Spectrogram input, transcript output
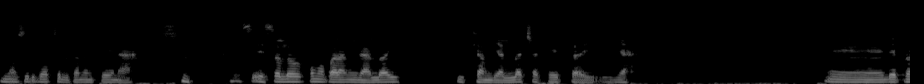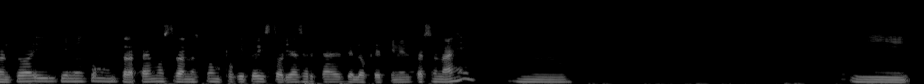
no sirve absolutamente de nada. es, solo como para mirarlo ahí y cambiar la chaqueta y, ya. Eh, de pronto ahí tiene como trata de mostrarnos con un poquito de historia acerca de, lo que tiene el personaje mm. y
